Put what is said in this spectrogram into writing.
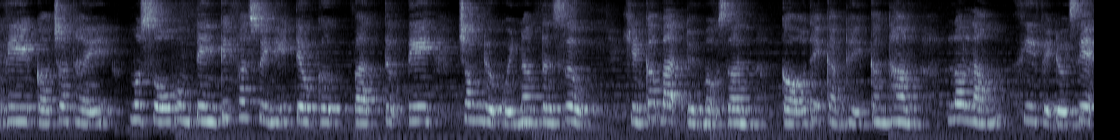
vi có cho thấy một số hung tinh kích phát suy nghĩ tiêu cực và tự ti trong nửa cuối năm tân sửu, khiến các bạn tuổi mậu dần có thể cảm thấy căng thẳng, lo lắng khi phải đối diện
